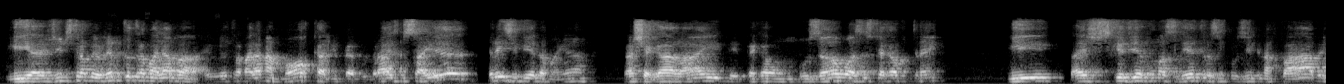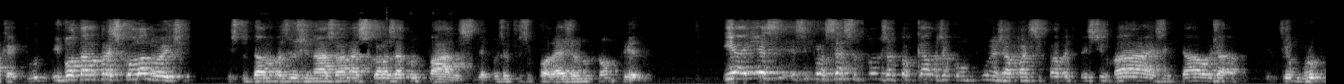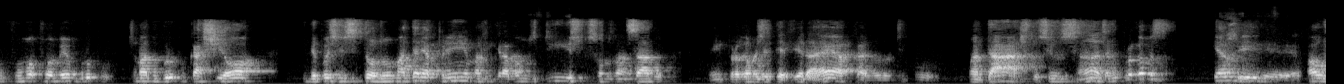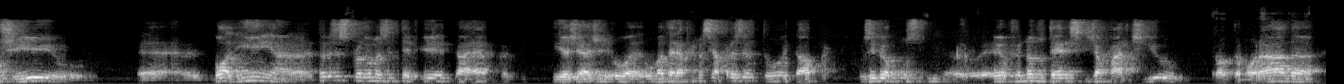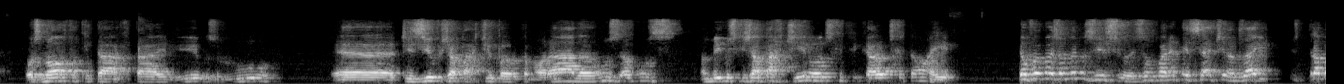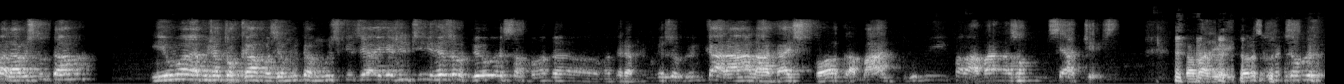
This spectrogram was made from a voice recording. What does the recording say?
E a gente trabalhou. Eu lembro que eu trabalhava, eu trabalhava na Moca, ali perto do Braz, eu saía três e meia da manhã para chegar lá e pegar um busão, ou às vezes pegava o trem. E escrevia algumas letras, inclusive na fábrica e tudo, e voltava para a escola à noite. Estudava, fazia o ginásio lá nas escolas agrupadas. Depois eu fiz o colégio no Dom Pedro. E aí esse, esse processo todo já tocava, já compunha, já participava de festivais e tal, já tinha um grupo, formei um grupo chamado Grupo Caxió, que depois se tornou Matéria-Prima, que gravamos discos, fomos lançados em programas de TV da época, do tipo Fantástico, Silvio Santos, eram programas que eram de Algil, é, Bolinha, todos esses programas de TV da época, que a, o, o Matéria-Prima se apresentou e tal inclusive alguns, é, o Fernando Teres, que já partiu para outra morada, Osnofa, que está que tá em vivos, o Lu, é, Tizil, que já partiu para outra morada, alguns, alguns amigos que já partiram, outros que ficaram, outros que estão aí. Então foi mais ou menos isso, são 47 anos. Aí trabalhava, estudava, e uma época já tocava, fazia muita música, e aí a gente resolveu, essa banda Matéria Prima, resolveu encarar, largar a escola, trabalho, tudo, e falar, vai, nós vamos ser artistas. Trabalhei. Então nós começamos,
